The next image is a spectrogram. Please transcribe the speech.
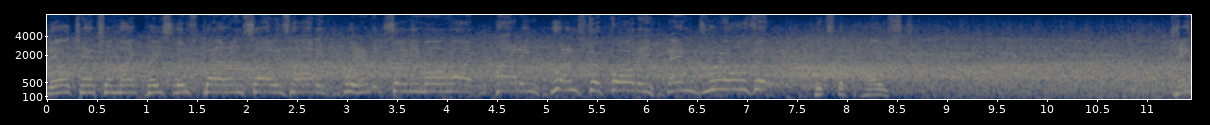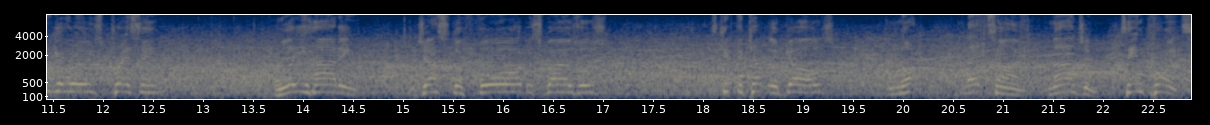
Now a chance for Makepeace. Loose player inside is Harding. We haven't seen him all night. Harding runs to 40 and drills it. Hits the post. Kangaroos pressing. Leigh Harding, just the four disposals. He's kicked a couple of goals. Not that time. Margin, 10 points.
